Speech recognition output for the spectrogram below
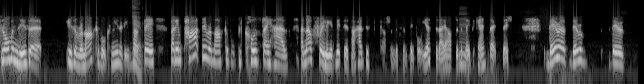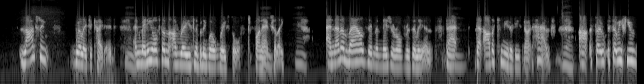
St Albans is a is a remarkable community, but yeah. they but in part they're remarkable because they have, and they'll freely admit this. I had this discussion with some people yesterday after the mm. Meet the Candidate session. They're a, they're a, they're largely well educated, mm. and many of them are reasonably well resourced financially. Mm. And that allows them a measure of resilience that, mm. that other communities don't have. Yeah. Uh, so, so if you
